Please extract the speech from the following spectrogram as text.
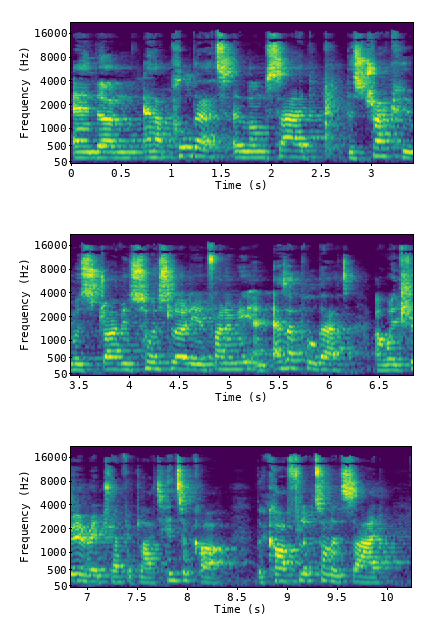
And um, and I pulled out alongside this truck who was driving so slowly in front of me. And as I pulled out, I went through a red traffic light, hit a car. The car flipped on its side,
